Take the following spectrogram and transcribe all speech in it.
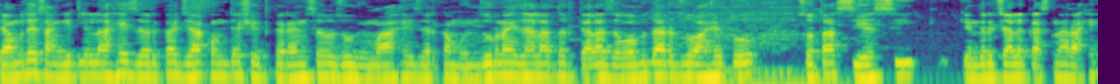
त्यामध्ये सांगितलेलं आहे जर का ज्या कोणत्या शेतकऱ्यांचा जो विमा आहे जर का मंजूर नाही झाला तर त्याला जबाबदार जो आहे तो स्वतः सी एस सी केंद्रचालक असणार आहे.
